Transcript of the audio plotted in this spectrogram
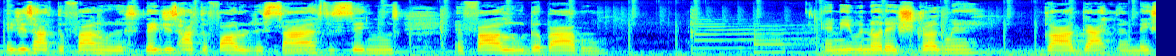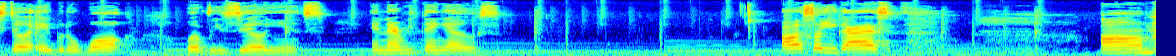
They just have to follow this. They just have to follow the signs, the signals, and follow the Bible. And even though they're struggling, God got them. They still able to walk with resilience and everything else. Also, you guys, um,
